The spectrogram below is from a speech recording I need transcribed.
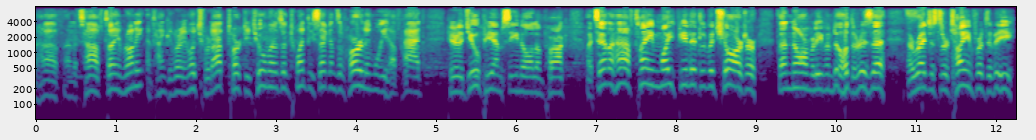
I have, and it's half time, Ronnie, and thank you very much for that. 32 minutes and 20 seconds of hurling we have had here at UPMC Nolan Park. I'd say the half time might be a little bit shorter than normal, even though there is a, a registered time for it to be,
